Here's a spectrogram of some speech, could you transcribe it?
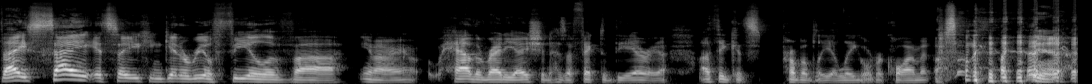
they say it's so you can get a real feel of, uh, you know, how the radiation has affected the area. I think it's probably a legal requirement or something like that. Yeah.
